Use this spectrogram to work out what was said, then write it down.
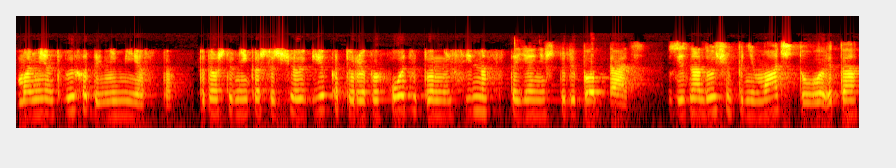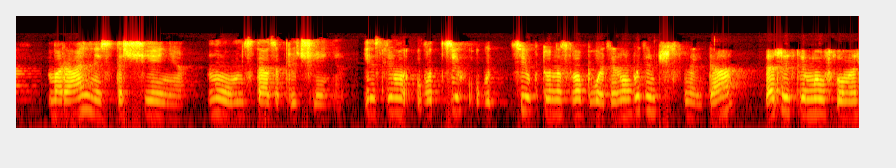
в момент выхода не место. Потому что, мне кажется, человек, который выходит, он не сильно в состоянии что-либо отдать. Здесь надо очень понимать, что это моральное истощение, ну, места заключения. Если вот тех, вот те, кто на свободе, ну, будем честны, да, даже если мы условно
